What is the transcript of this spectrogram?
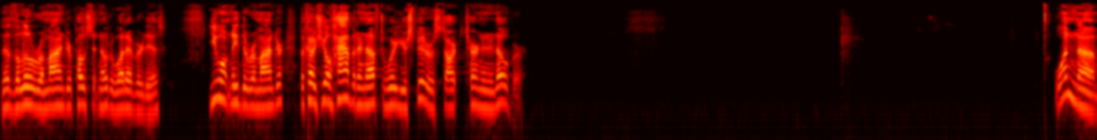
the, the little reminder, post-it note or whatever it is. You won't need the reminder because you'll have it enough to where your spirit will start turning it over. One, uh,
